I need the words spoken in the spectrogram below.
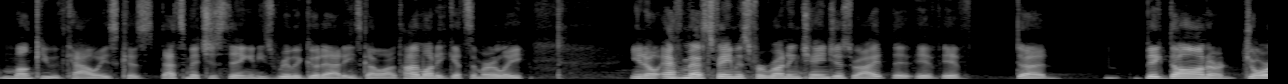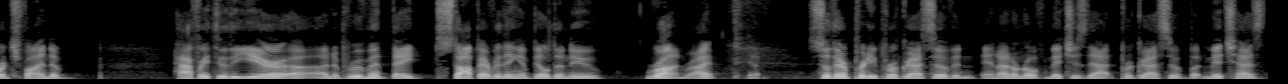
monkey with Kawis because that's Mitch's thing, and he's really good at it. He's got a lot of time on it. He gets them early. You know, FMF's famous for running changes, right? If if uh, Big Don or George find a halfway through the year uh, an improvement, they stop everything and build a new run, right? Yep. So they're pretty progressive, and, and I don't know if Mitch is that progressive, but Mitch has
